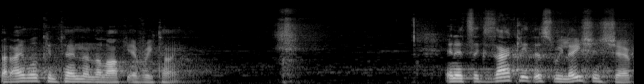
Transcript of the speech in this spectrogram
but I will contend on the lock every time. And it's exactly this relationship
